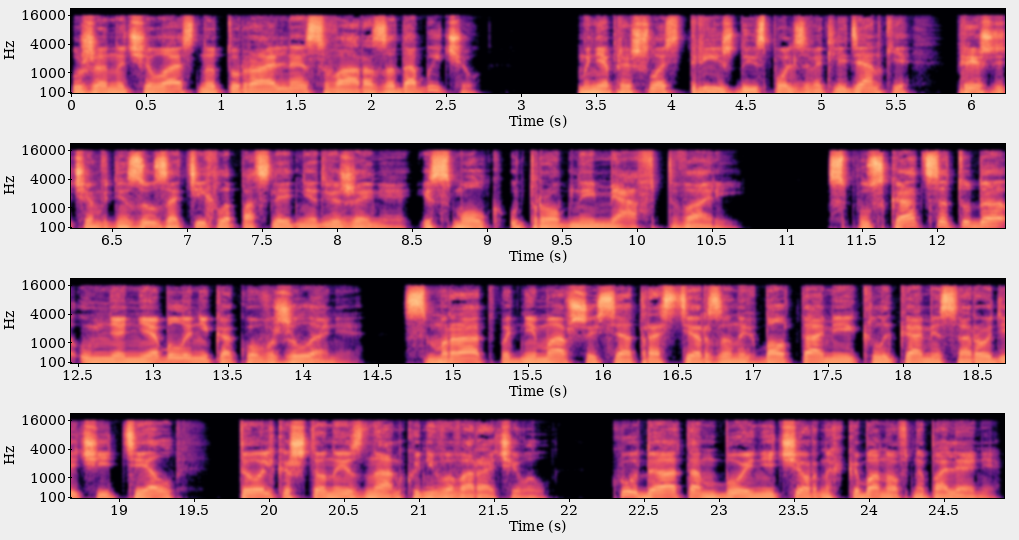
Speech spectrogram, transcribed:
уже началась натуральная свара за добычу. Мне пришлось трижды использовать ледянки, прежде чем внизу затихло последнее движение и смолк утробный мяв тварей. Спускаться туда у меня не было никакого желания. Смрад, поднимавшийся от растерзанных болтами и клыками сородичей тел, только что наизнанку не выворачивал. Куда там бойни черных кабанов на поляне?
